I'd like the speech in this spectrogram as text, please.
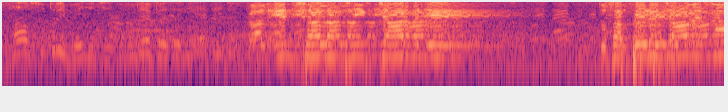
साफ सुथरी भेजी चीज वीडियो कैसे लिए थी जो ਕੱਲ ਇਨਸ਼ਾਅੱਲਾ ਠੀਕ 4 ਵਜੇ ਤੁਸੀਂ ਪੇੜੇ ਚਾਵੇ ਸੋ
